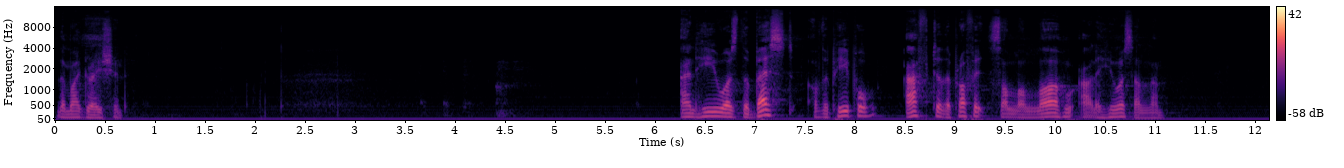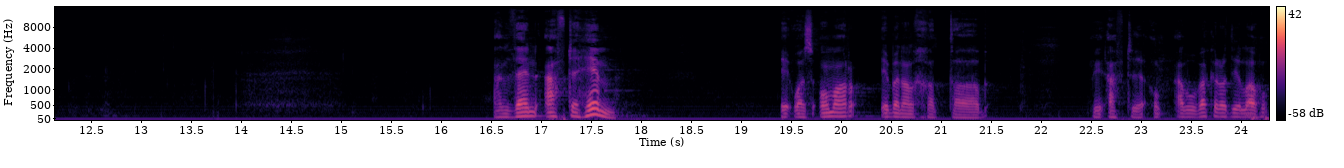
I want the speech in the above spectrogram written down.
the migration. And he was the best of the people after the Prophet sallallahu alaihi wasallam. And then after him, it was Umar ibn al-Khattab. After Abu Bakr radiallahu,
